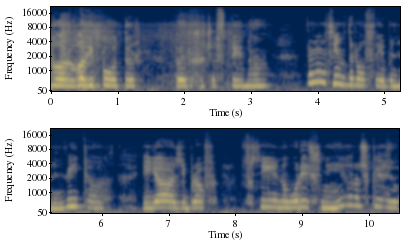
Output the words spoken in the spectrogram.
Календар Гаррі Поттер. Перша частина. Ну, всім здоров, я Бензмін Вітя. І я зібрав всі новорічні іграшки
